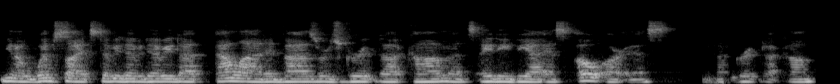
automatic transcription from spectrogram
you know, websites www.alliedadvisorsgroup.com. That's A D V I S O R S uh, group.com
